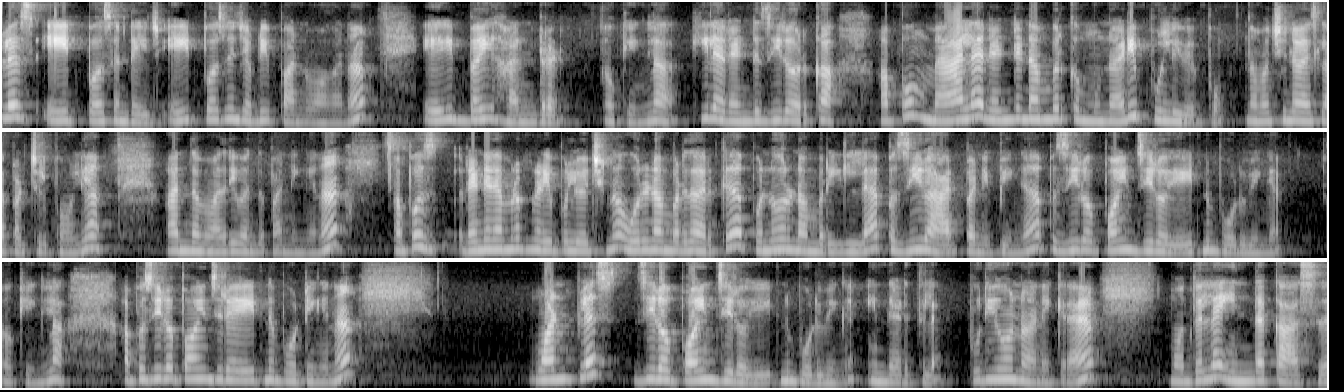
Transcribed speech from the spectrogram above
plus eight percentage eight percentage எப்படி பண்ணுவாங்கன்னா எயிட் பை ஹண்ட்ரட் ஓகேங்களா? கீழே ரெண்டு ஜீரோ இருக்கா? அப்போது மேலே ரெண்டு நம்பருக்கு முன்னாடி புள்ளி வைப்போம். நம்ம சின்ன வயசில் படிச்சிருப்போம் இல்லையா? அந்த மாதிரி வந்து பண்ணிங்கன்னா அப்போது ரெண்டு நம்பருக்கு முன்னாடி புள்ளி வச்சிங்கன்னா ஒரு நம்பர் தான் இருக்குது அப்போ இன்னொரு நம்பர் இல்லை. அப்போ ஜீரோ ஆட் பண்ணிப்பீங்க. அப்போ ஜீரோ பாயிண்ட் ஜீரோ எயிட்னு போடுவீங்க. ஓகேங்களா? அப்போ ஜீரோ பாயிண்ட் ஜீரோ எயிட்னு போட்டிங்கன்னா one plus zero point zero எயிட்னு போடுவீங்க இந்த இடத்துல. புரியும்னு நினைக்கிறேன். முதல்ல இந்த காசு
